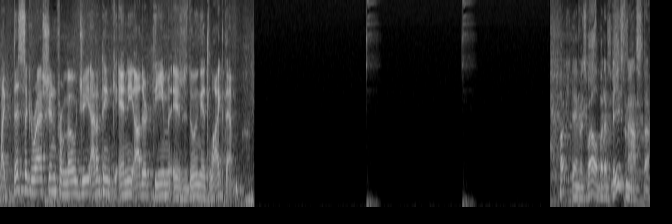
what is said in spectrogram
like this aggression from OG, I don't think any other team is doing it like them. Puck game as well, but a Beastmaster.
